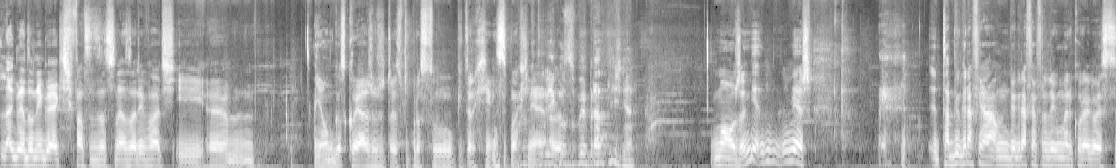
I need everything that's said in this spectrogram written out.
nagle do niego jakiś facet zaczyna zarywać i, em, i on go skojarzył, że to jest po prostu Peter Hinz właśnie. To ale- jego zły brat bliźniak. Może, nie, wiesz. Ta biografia, biografia Freddie'ego Mercurego jest,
